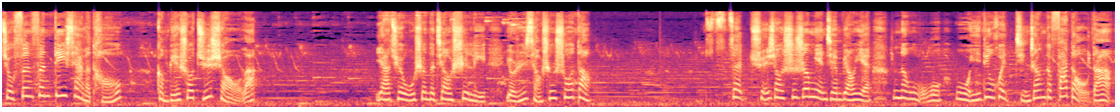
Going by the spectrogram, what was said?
就纷纷低下了头，更别说举手了。鸦雀无声的教室里，有人小声说道：“在全校师生面前表演，那我我我一定会紧张的发抖的。”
